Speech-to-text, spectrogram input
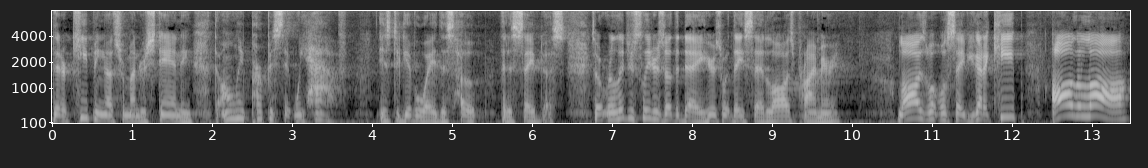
that are keeping us from understanding the only purpose that we have is to give away this hope that has saved us. So, religious leaders of the day, here's what they said law is primary. Law is what will save you. You got to keep all the law,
